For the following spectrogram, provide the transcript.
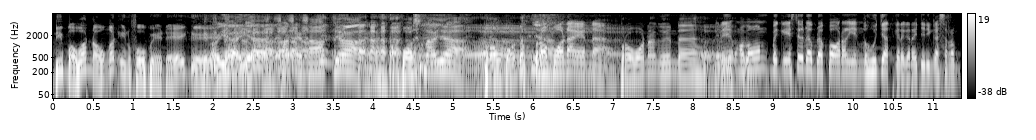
di bawah naungan info BDG. Oh iya, iya. Kan enaknya, posnanya, promona, Promona enak. promona ngeunah. Ini ngomong-ngomong BGST udah berapa orang yang ngehujat gara-gara jadi nggak serem?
